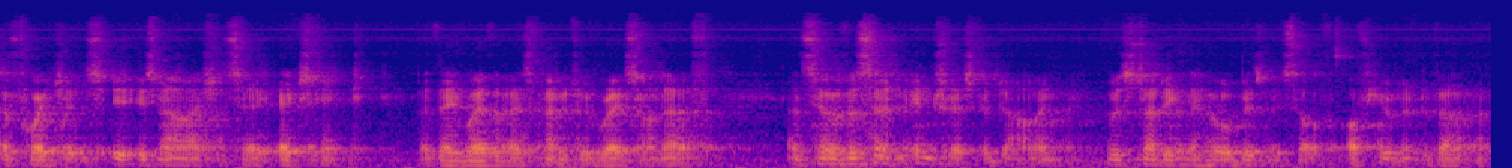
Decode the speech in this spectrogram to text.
of Fuegians is now, I should say, extinct, but they were the most primitive race on earth and so of a certain interest to Darwin, who was studying the whole business of, of human development.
